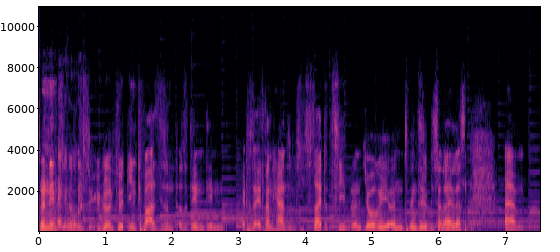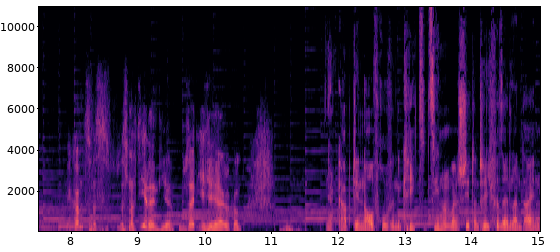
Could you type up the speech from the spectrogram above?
Nun nehmt Ja, ihn doch nicht so übel und würde ihn quasi, so, also den, den etwas älteren Herrn so ein bisschen zur Seite ziehen und Jori und Winsel ein bisschen allein lassen. Ähm, wie kommt's? Was, was macht ihr denn hier? Wie seid ihr hierher gekommen? Ja, gab den Aufruf, in den Krieg zu ziehen und man steht natürlich für sein Land ein.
